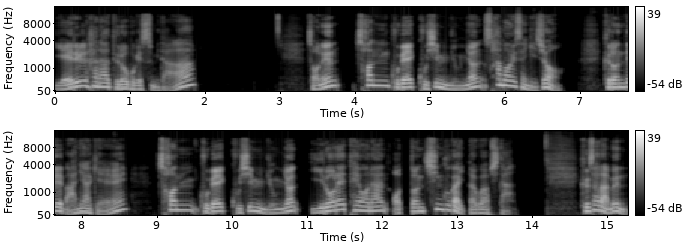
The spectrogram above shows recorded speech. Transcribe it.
예를 하나 들어보겠습니다. 저는 1996년 3월생이죠. 그런데 만약에 1996년 1월에 태어난 어떤 친구가 있다고 합시다. 그 사람은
